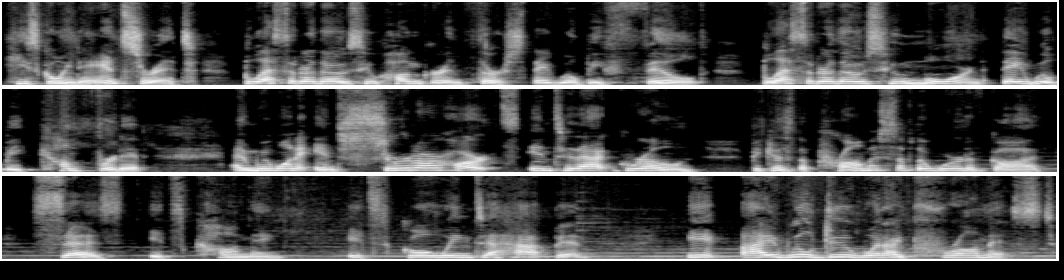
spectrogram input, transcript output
He's going to answer it. Blessed are those who hunger and thirst, they will be filled. Blessed are those who mourn, they will be comforted. And we want to insert our hearts into that groan because the promise of the Word of God says it's coming, it's going to happen. It, I will do what I promised.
